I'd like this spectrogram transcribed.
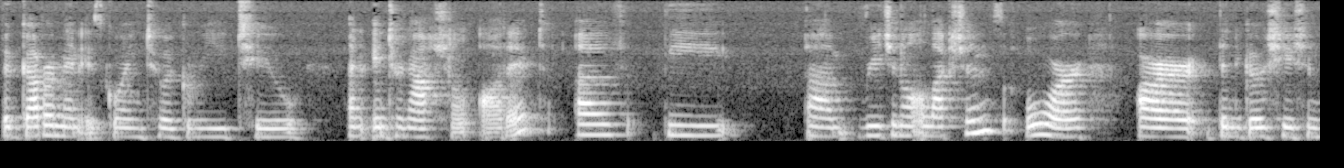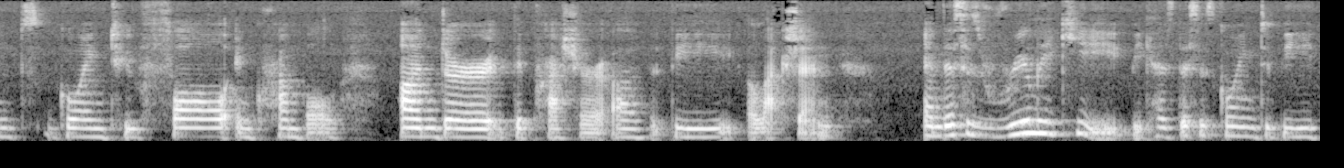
the government is going to agree to an international audit of the um, regional elections, or are the negotiations going to fall and crumble under the pressure of the election? And this is really key because this is going to be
